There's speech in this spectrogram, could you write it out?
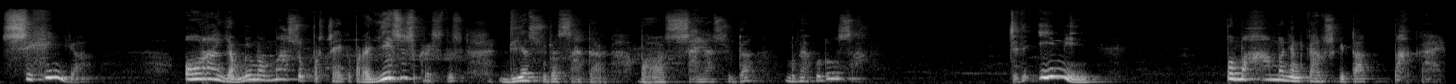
Sehingga orang yang memang masuk percaya kepada Yesus Kristus, dia sudah sadar bahwa saya sudah mengaku dosa. Jadi ini pemahaman yang harus kita pakai.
